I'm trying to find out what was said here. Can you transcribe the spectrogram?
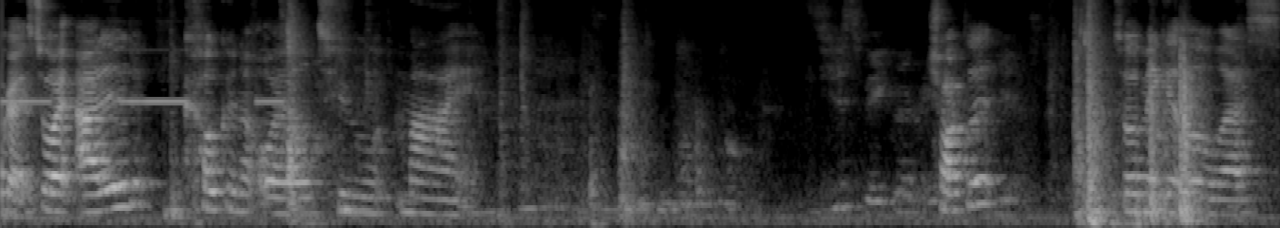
Okay, so I added coconut oil to my chocolate. So it'll make it a little less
